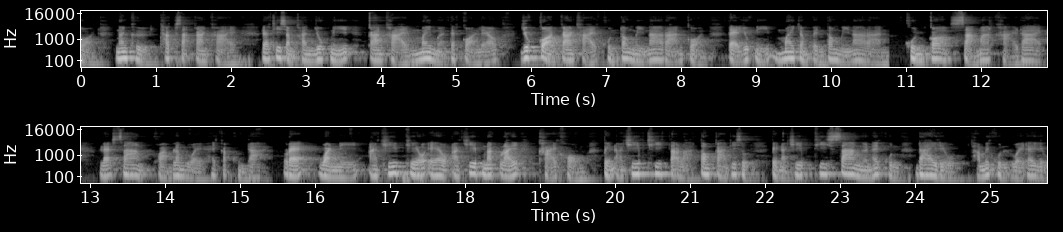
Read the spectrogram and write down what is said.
ก่อน นั่นคือทักษะการขาย และที่สำคัญยุคนี้การขายไม่เหมือนแต่ก่อนแล้ว ยุคก่อนการขายคุณต้องมีหน้าร้านก่อน แต่ยุคนี้ไม่จำเป็นต้องมีหน้าร้าน คุณก็สามารถขายได้ และสร้างความร่ำรวยให้กับคุณได้ และวันนี้อาชีพ KOL อาชีพนักไลฟ์ขายของเป็นอาชีพที่ตลาดต้องการที่สุด เป็นอาชีพที่สร้างเงินให้คุณได้เร็วทำให้คุณรวยได้เร็ว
